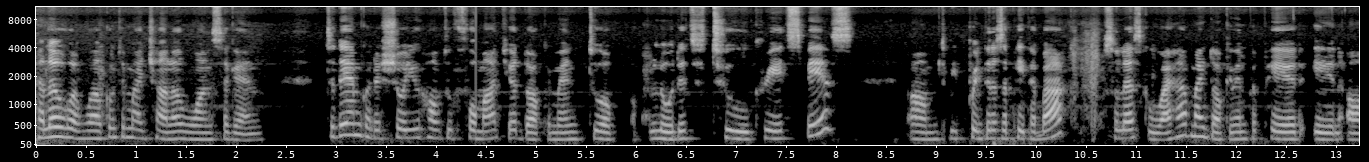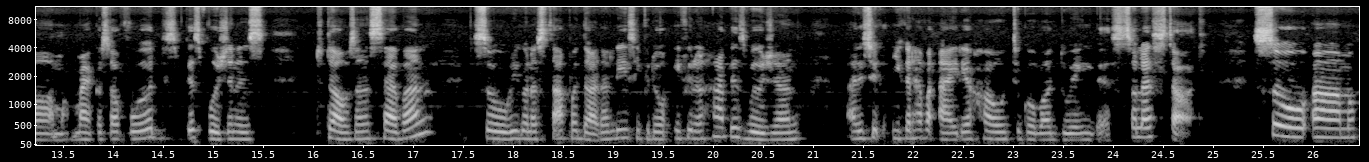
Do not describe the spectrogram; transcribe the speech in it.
Hello and welcome to my channel once again. Today I'm going to show you how to format your document to up- upload it to CreateSpace um, to be printed as a paperback. So let's go. I have my document prepared in um, Microsoft Word. This, this version is 2007. So we're going to start with that. At least if you don't if you don't have this version, at least you, you can have an idea how to go about doing this. So let's start. So um,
